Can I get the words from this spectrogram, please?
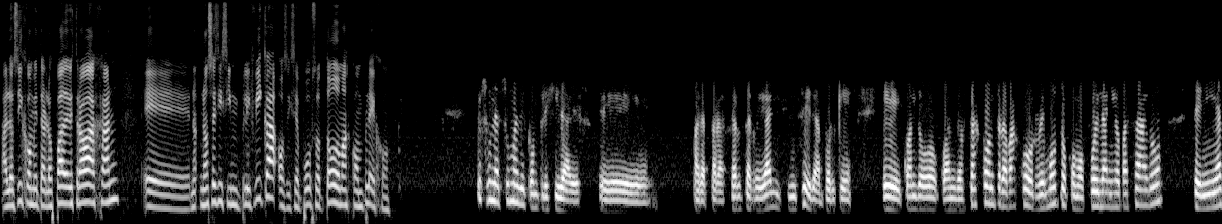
a los hijos mientras los padres trabajan. Eh, no, sé si simplifica o si se puso todo más complejo. Es una suma de complejidades, para, para serte real y sincera, porque eh, cuando, cuando estás con trabajo remoto como fue el año pasado, tenías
